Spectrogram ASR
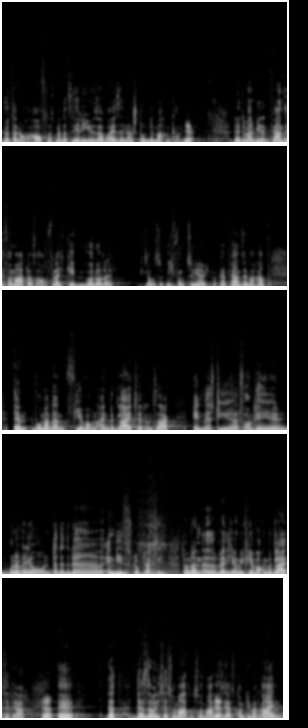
hört dann auch auf, dass man das seriöserweise in einer Stunde machen kann. Ja. Dann hätte man wieder ein Fernsehformat, was auch vielleicht geben würde, oder glaube, es wird nicht funktionieren, ich bin kein Fernsehmacher, ähm, wo man dann vier Wochen einen begleitet und sagt, investiert, Frank Thelen, 100 Millionen, da, da, da, in dieses Flugtaxi. So, und dann äh, werde ich irgendwie vier Wochen begleitet, ja. Ja, äh, ja. Das, das ist aber nicht das Format. Das Format Ja. ist ja, es kommt jemand rein.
